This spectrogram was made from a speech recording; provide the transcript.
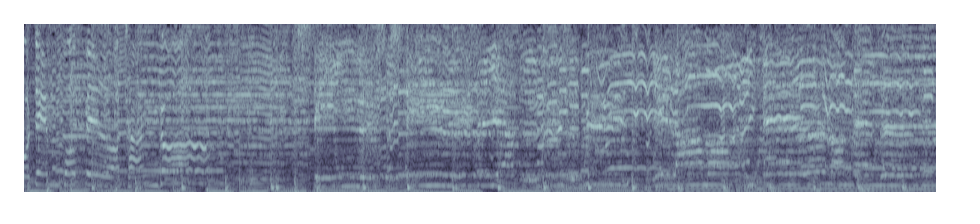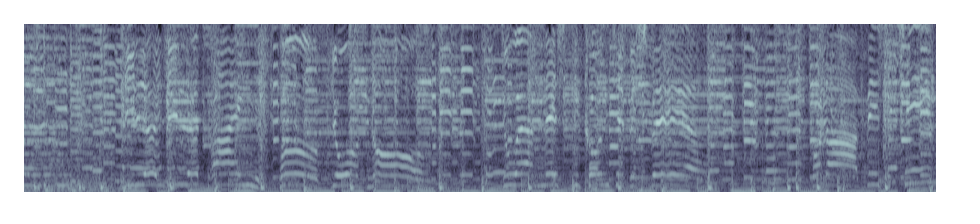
få dem på bedre tanker. Stenløse, stenløse, hjerteløse by. Det larmer i gaden om natten. Lille, lille dreng på 14 år. Du er næsten kun til besvær. For der er visse ting,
